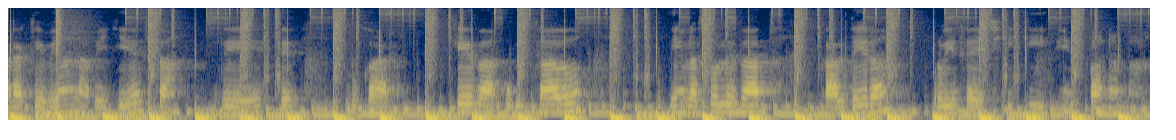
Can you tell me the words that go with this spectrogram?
para que vean la belleza de este lugar. Queda ubicado en la Soledad Caldera, provincia de Chiriquí, en Panamá.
